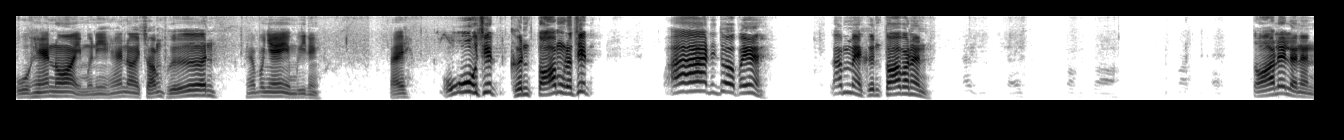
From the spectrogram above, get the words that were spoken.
กูแห่น้อยมือนี้แห่น้อยสองผืนแห่พ่อใหญ่มือนี่ไปโอ้ชิดขึ้นตอมแล้วชิดป้าดิโตไปไหมลำแม่ขึ้นตอปะนั่นต่อว่าจะเลยเหรอนั่น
